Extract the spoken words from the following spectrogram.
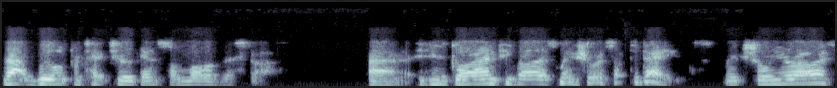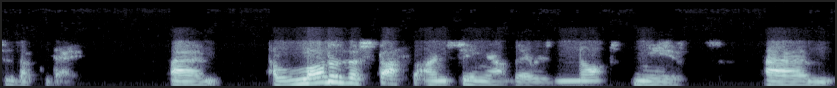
that will protect you against a lot of this stuff. Uh, if you've got antivirus, make sure it's up to date. Make sure your OS is up to date. Um, a lot of the stuff that I'm seeing out there is not new. Um,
